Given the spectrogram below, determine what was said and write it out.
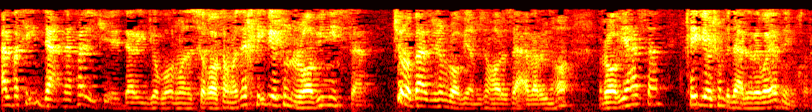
البته این ده نفری که در اینجا با عنوان سقاط آمده خیلیشون راوی نیستن. چرا؟ بعضیشون راوی هم مثل حارس اعور اینها راوی هستن. خیلی هاشون به درد روایت نمی‌خورن.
